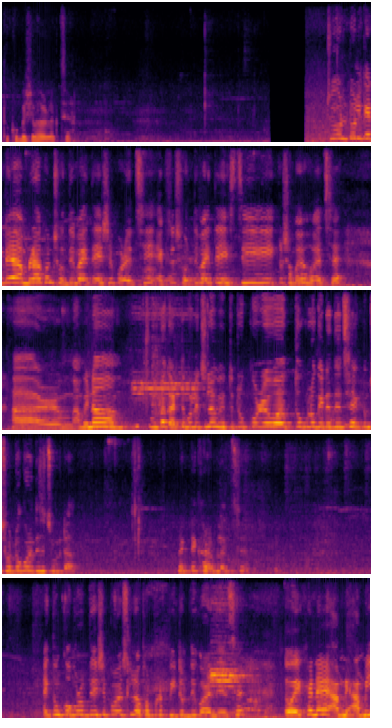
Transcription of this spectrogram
তো খুব বেশি ভালো লাগছে। চুল টুল কেটে আমরা এখন সর্দি বাড়িতে এসে পড়েছি। অ্যাকচুয়ালি সর্দি বাড়িতে এসেছি, একটু সময় হয়েছে। আর আমি না চুলটা কাটতে বলেছিলাম, এতটুকু করে ও এতগুলো কেটে দিয়েছে, একদম ছোট করে দিয়েছে চুলটা। অনেকটাই খারাপ লাগছে। একদম কোমর অব্দি এসে পড়েছিল, এখন পুরো পিঠ অব্দি করে দিয়েছে। তো এখানে আমি আমি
